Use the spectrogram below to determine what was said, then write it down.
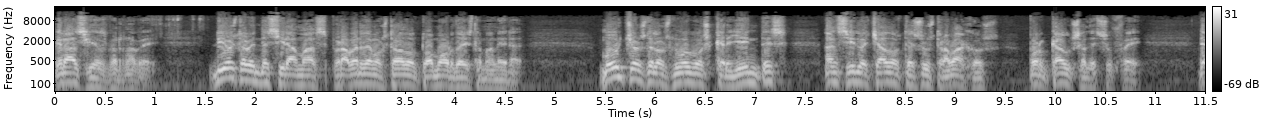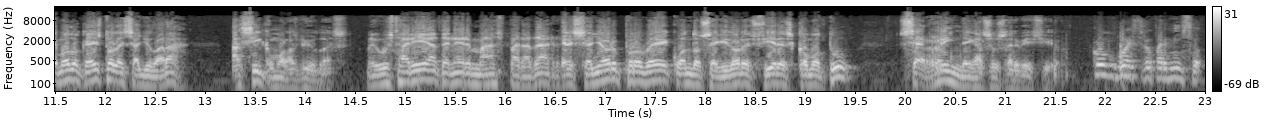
Gracias, Bernabé. Dios te bendecirá más por haber demostrado tu amor de esta manera. Muchos de los nuevos creyentes han sido echados de sus trabajos por causa de su fe, de modo que esto les ayudará, así como las viudas. Me gustaría tener más para dar. El Señor provee cuando seguidores fieles como tú se rinden a su servicio. Con vuestro permiso.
